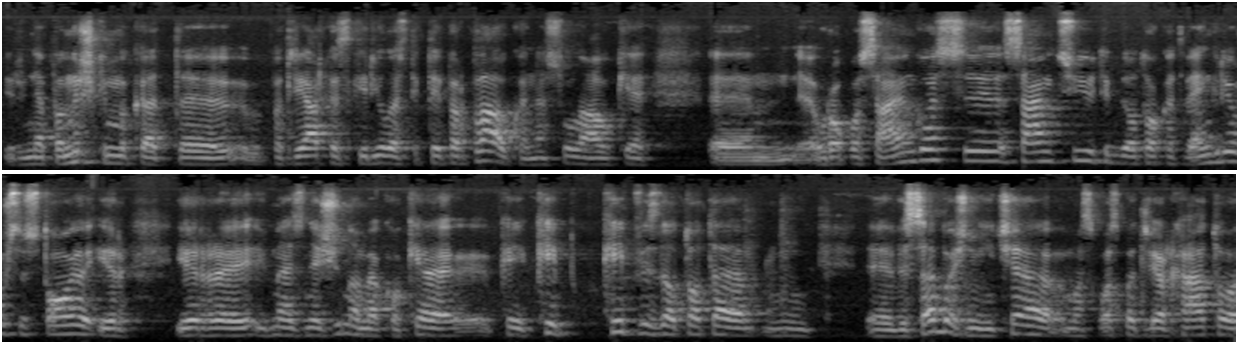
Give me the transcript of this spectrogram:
Ir nepamirškime, kad e, patriarchas Kirilas tik tai per plauką nesulaukė ES e, sankcijų, tik dėl to, kad Vengrija užsistojo ir, ir mes nežinome, kokia, kaip, kaip, vis dėlto ta e, visa bažnyčia Maskvos patriarchato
